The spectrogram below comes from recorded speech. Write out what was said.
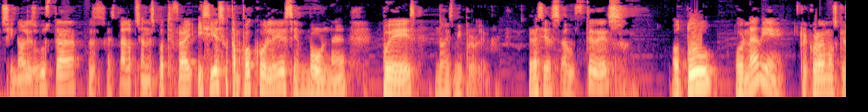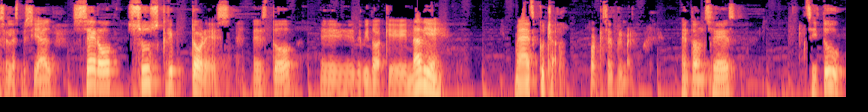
si no les gusta, pues está la opción de Spotify. Y si eso tampoco les embona, pues no es mi problema. Gracias a ustedes, o tú, o nadie. Recordemos que es el especial cero suscriptores. Esto eh, debido a que nadie me ha escuchado, porque es el primero. Entonces, si tú,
